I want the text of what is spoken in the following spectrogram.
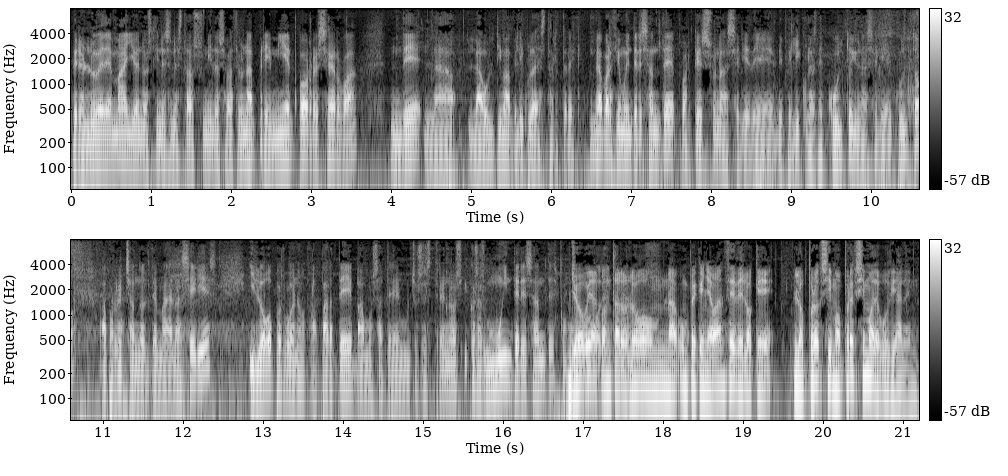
pero el 9 de mayo en los cines en Estados Unidos se va a hacer una premier por reserva de la, la última película de Star Trek. Me ha parecido muy interesante porque es una serie de, de películas de culto y una serie de culto, aprovechando el tema de las series. Y luego, pues bueno, aparte vamos a tener muchos estrenos y cosas muy interesantes. como Yo voy a contaros luego una- un pequeño avance de lo que lo próximo próximo de Woody Allen.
